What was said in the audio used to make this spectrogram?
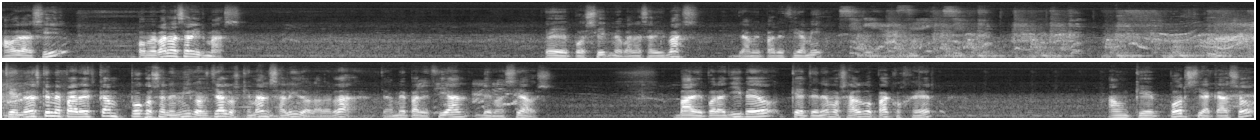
Ahora sí. ¿O me van a salir más? Eh, pues sí, me van a salir más. Ya me parecía a mí. Que no es que me parezcan pocos enemigos ya los que me han salido, la verdad. Ya me parecían demasiados. Vale, por allí veo que tenemos algo para coger. Aunque por si acaso...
